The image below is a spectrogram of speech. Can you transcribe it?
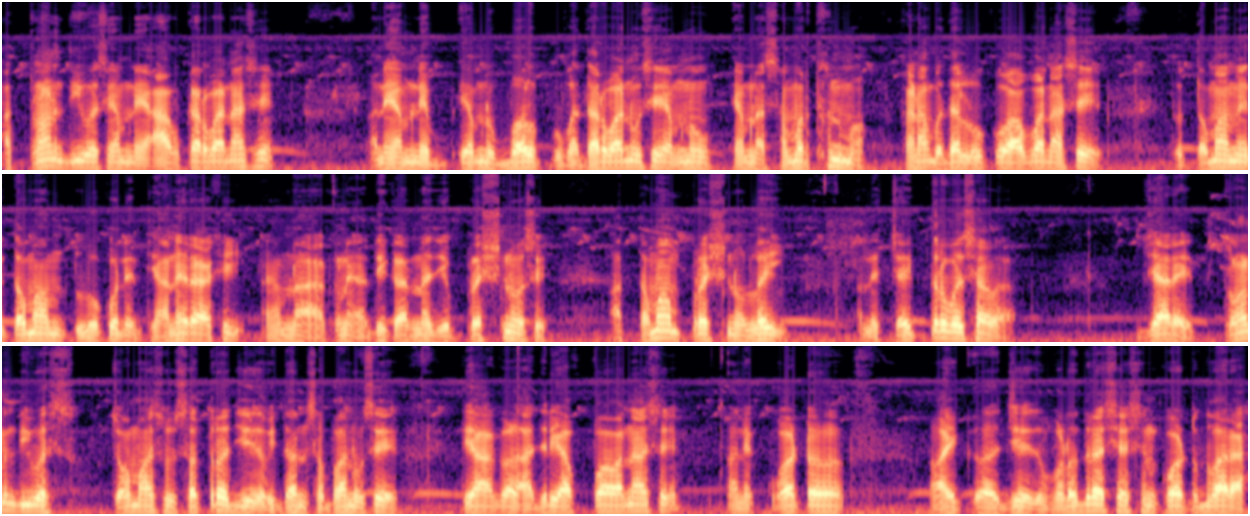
આ ત્રણ દિવસ એમને આવકારવાના છે અને એમને, એમનું બળ વધારવાનું છે, એમનું, એમના સમર્થનમાં ઘણા બધા લોકો આવવાના છે. તો તમામે તમામ લોકોને ધ્યાને રાખી એમના હકને અધિકારના જે પ્રશ્નો છે, આ તમામ પ્રશ્નો લઈ અને ચૈત્ર વસાવા જ્યારે ત્રણ દિવસ ચોમાસું સત્ર જે વિધાનસભાનું છે, ત્યાં આગળ હાજરી આપવાના છે અને કોર્ટ જે વડોદરા સેશન કોર્ટ દ્વારા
